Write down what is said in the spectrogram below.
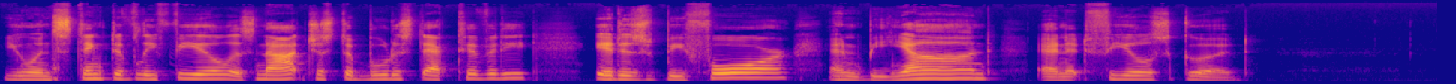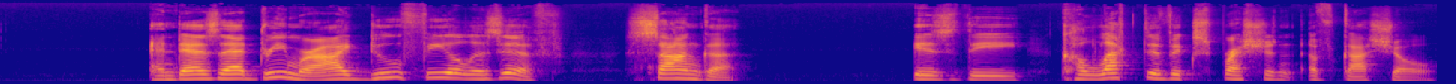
you instinctively feel is not just a Buddhist activity, it is before and beyond, and it feels good. And as that dreamer, I do feel as if Sangha is the collective expression of Gasho.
